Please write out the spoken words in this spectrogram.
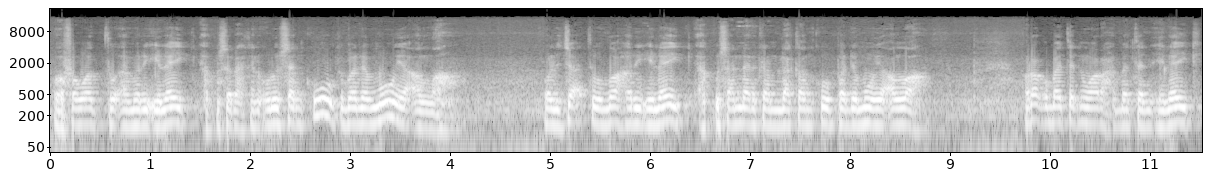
Wa fawadtu amri ilaik. Aku serahkan urusanku kepadamu ya Allah. Walja'tu zahri ilaik. Aku sandarkan belakangku padamu ya Allah. Ragbatan wa rahbatan ilaik.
